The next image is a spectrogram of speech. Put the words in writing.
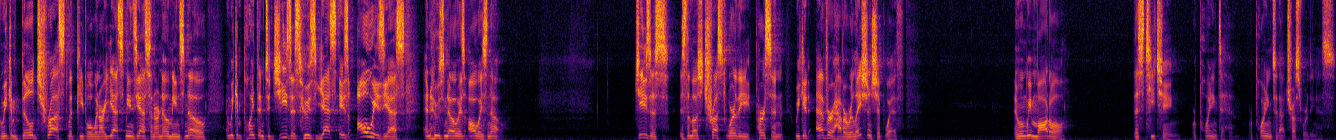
We can build trust with people when our yes means yes and our no means no. And we can point them to Jesus, whose yes is always yes and whose no is always no. Jesus is the most trustworthy person we could ever have a relationship with. And when we model this teaching, we're pointing to him, we're pointing to that trustworthiness.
